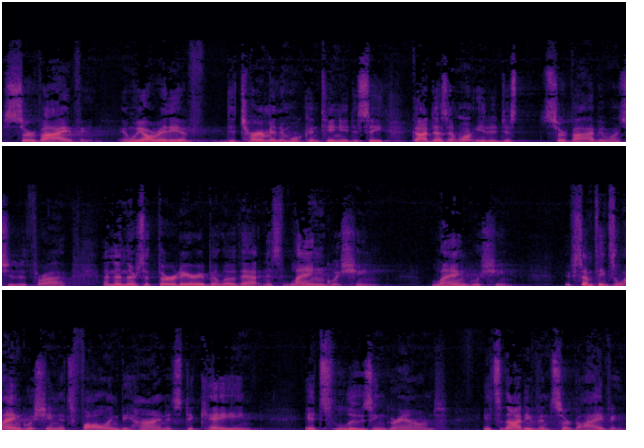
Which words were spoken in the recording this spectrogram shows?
surviving. And we already have determined and will continue to see God doesn't want you to just survive, He wants you to thrive. And then there's a third area below that, and it's languishing. Languishing. If something's languishing, it's falling behind, it's decaying, it's losing ground, it's not even surviving.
